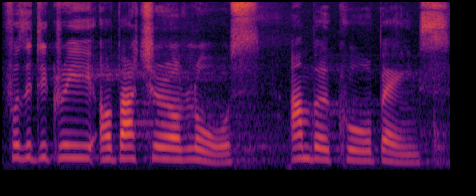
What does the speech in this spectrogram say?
For the degree of Bachelor of Laws, Amber Kaur Baines.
